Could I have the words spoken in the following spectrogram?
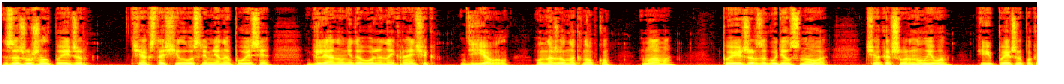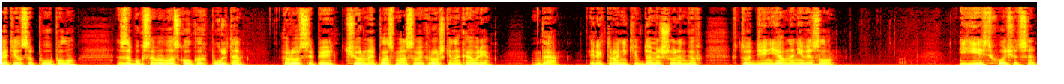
Зажужжал пейджер. Чак стащил его с ремня на поясе, глянул недовольно на экранчик. «Дьявол!» — он нажал на кнопку. «Мама!» Пейджер загудел снова. Чак отшвырнул его, и пейджер покатился по полу, забуксовал в осколках пульта, россыпи черной пластмассовой крошки на ковре. Да, электроники в доме Шулингов в тот день явно не везло. «Есть хочется?»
